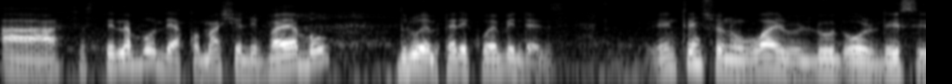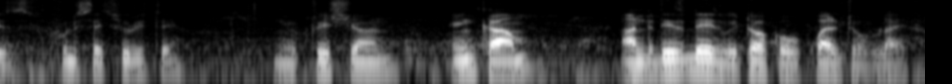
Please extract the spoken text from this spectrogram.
are sustainable, they are commercially viable through empirical evidence. The intention of why we do all this is food security, nutrition, income, and these days we talk of quality of life.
